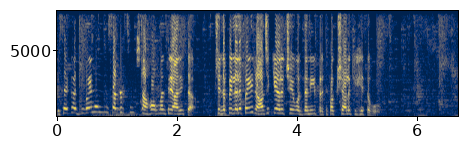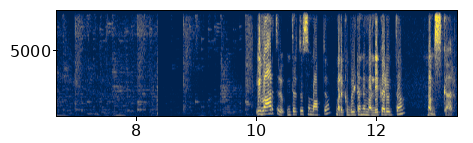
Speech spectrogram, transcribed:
విశాఖ జువైనల్ని సందర్శించిన హోంమంత్రి అనిత చిన్నపిల్లలపై రాజకీయాలు చేయవద్దని ప్రతిపక్షాలకి హితవు. ఈ వార్తలు ఇంతటితో సమాప్తం. మరొక బిల్టన్ మళ్ళీ కలుద్దాం. నమస్కారం.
